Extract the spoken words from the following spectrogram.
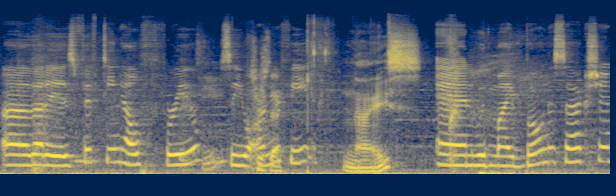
Called? Uh, that is 15 health for you, so you are She's on your feet. Nice. And with my bonus action,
